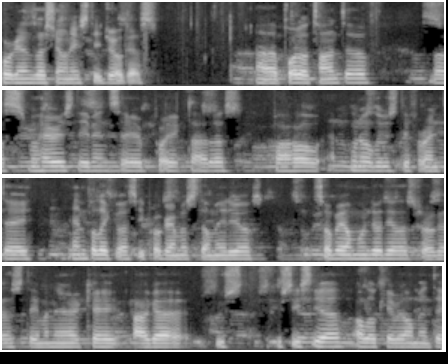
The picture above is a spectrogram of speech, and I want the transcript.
organizaciones de drogas. Uh, por lo tanto, las mujeres deben ser proyectadas bajo una luz diferente en películas y programas de medios sobre el mundo de las drogas de manera que haga justicia a lo que realmente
